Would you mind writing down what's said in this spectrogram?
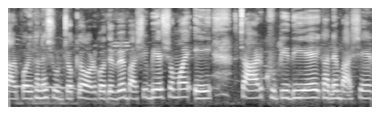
তারপর এখানে সূর্যকে অর্ঘ্য দেবে। বাসি বিয়ের সময় এই চার খুঁটি দিয়ে এখানে বাঁশের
